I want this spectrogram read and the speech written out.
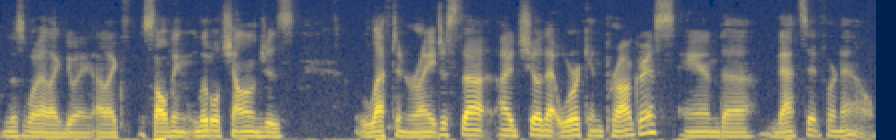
this is what I like doing. I like solving little challenges left and right. Just thought I'd show that work in progress, and uh, that's it for now.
